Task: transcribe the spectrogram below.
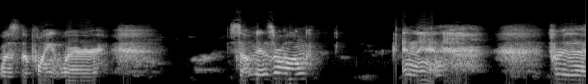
was the point where something's wrong. And then for the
